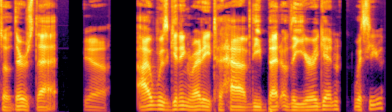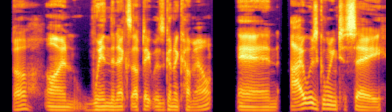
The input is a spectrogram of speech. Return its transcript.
So there's that. Yeah. I was getting ready to have the bet of the year again with you Oh. on when the next update was going to come out. And I was going to say,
